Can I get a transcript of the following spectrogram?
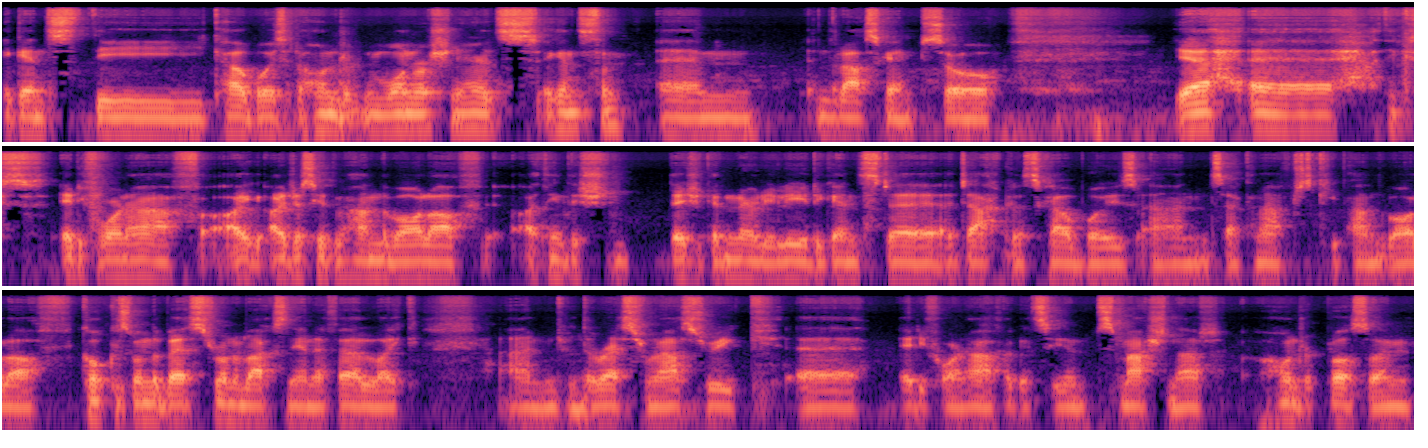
against the Cowboys had 101 rushing yards against them um, in the last game. So yeah, uh, I think it's 84 and a half. I, I just see them hand the ball off. I think they should they should get an early lead against uh, a Dakless Cowboys and second half just keep hand the ball off. Cook is one of the best running backs in the NFL, like, and with the rest from last week, uh, 84 and a half, I could see him smashing that 100 plus. I'm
